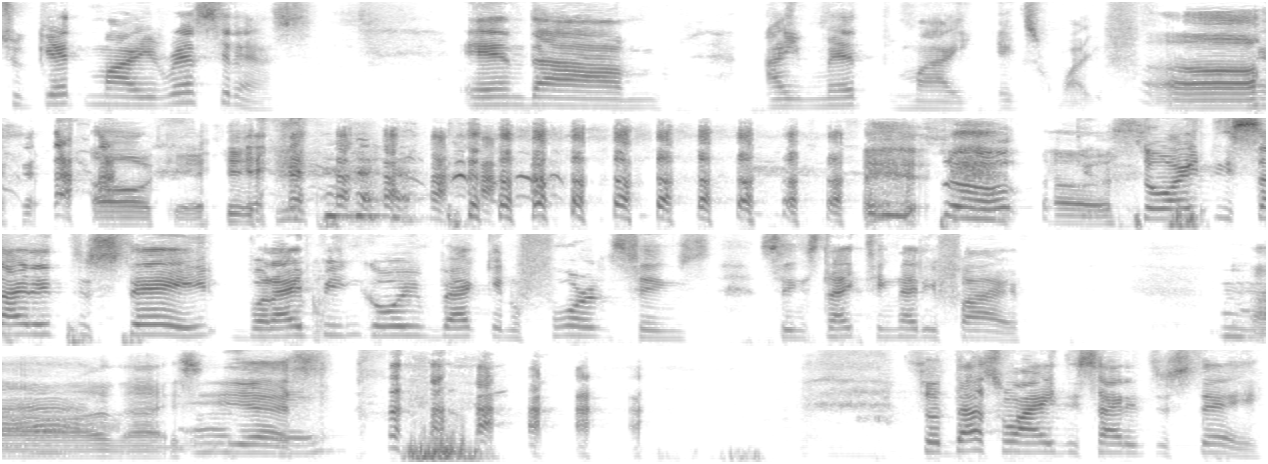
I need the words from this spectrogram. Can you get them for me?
to get my residence. And um, I met my ex-wife. Ah, okay. so, Uh, so I decided to stay, but I've been going back and forth since since 1995. Ah, nice. Yes. so that's why I decided to stay.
